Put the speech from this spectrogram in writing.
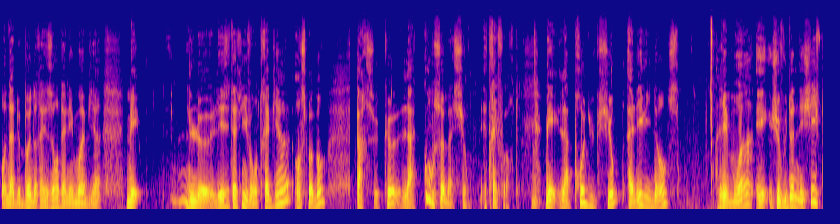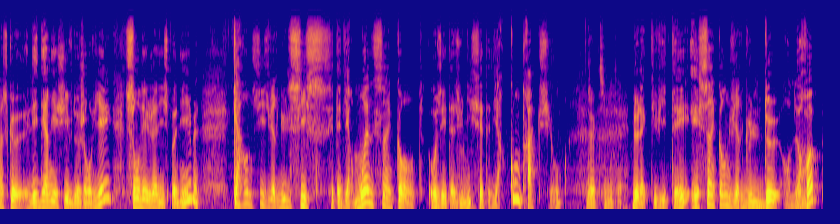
on a de bonnes raisons d'aller moins bien. Mais les États-Unis vont très bien en ce moment parce que la consommation est très forte. Mais la production, à l'évidence, les moins, et je vous donne les chiffres parce que les derniers chiffres de janvier sont déjà disponibles, 46,6, c'est-à-dire moins de 50 aux États-Unis, c'est-à-dire contraction de l'activité, et 50,2 en Europe.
